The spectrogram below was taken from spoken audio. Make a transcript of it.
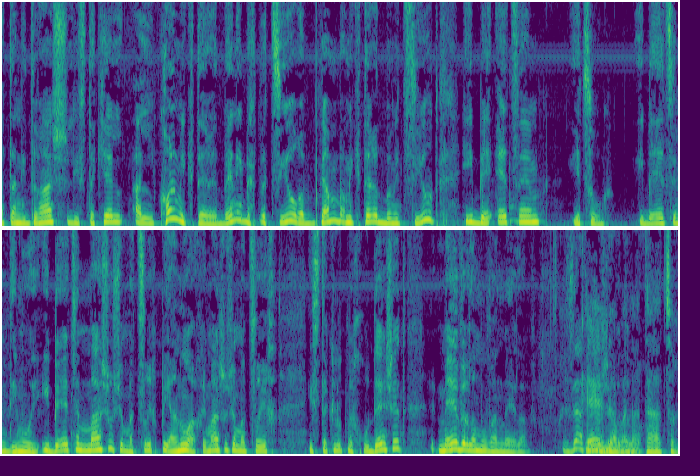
אתה נדרש להסתכל על כל מקטרת, בין היא בציור, גם במקטרת במציאות, היא בעצם ייצוג. היא בעצם דימוי, היא בעצם משהו שמצריך פענוח, היא משהו שמצריך הסתכלות מחודשת, מעבר למובן מאליו. זה כן, אבל שבטוח. אתה צריך,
